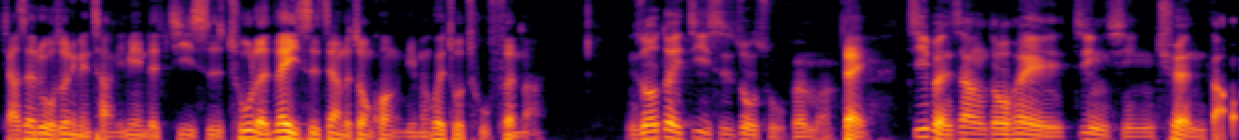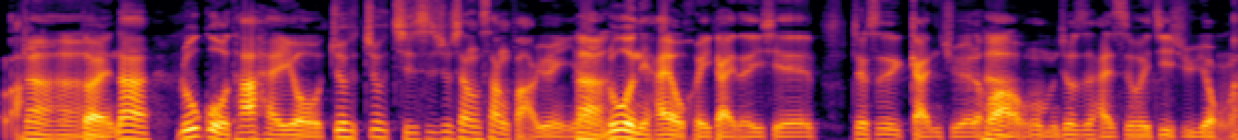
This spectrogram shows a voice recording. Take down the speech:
假设，如果说你们厂里面的技师出了类似这样的状况，你们会做处分吗？你说对技师做处分吗？对。基本上都会进行劝导啦。对，那如果他还有，就就其实就像上法院一样，如果你还有悔改的一些就是感觉的话，我们就是还是会继续用了。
